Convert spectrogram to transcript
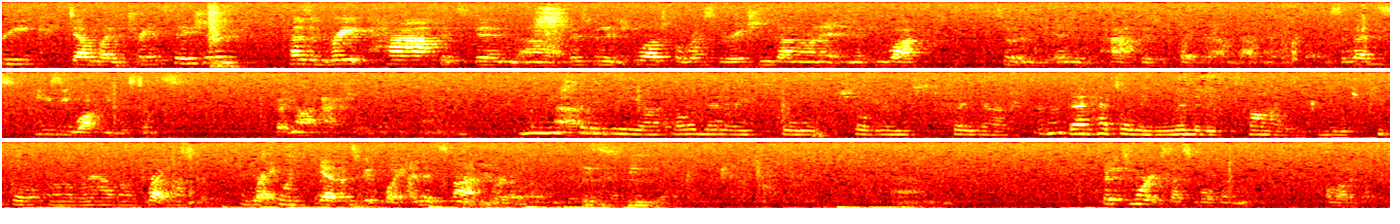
creek down by the train station. Has a great path. It's been uh, there's been an ecological restoration done on it, and if you walk sort of the end of the path, there's a playground down there to play. So that's easy walking distance, but not actually Jenkintown. When you Um, say the uh, elementary school children's playground, Mhm. that has only limited time in which people are allowed on the Right, property. I just right. wanted to- Yeah, that's a good point, and it's not for. Um, but it's more accessible than a lot of others.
